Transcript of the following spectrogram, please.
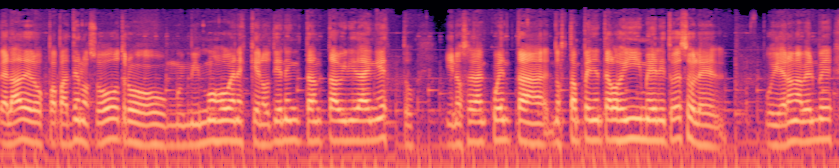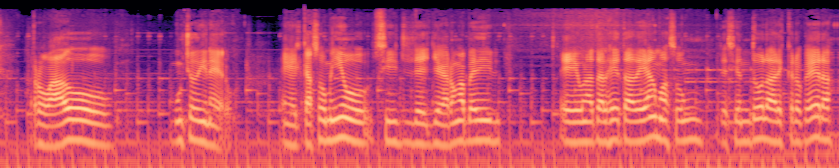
¿verdad? De los papás de nosotros o mismos jóvenes que no tienen tanta habilidad en esto y no se dan cuenta, no están pendientes a los emails y todo eso, le pudieran haberme robado mucho dinero. En el caso mío, si le llegaron a pedir eh, una tarjeta de Amazon de 100 dólares, creo que era,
